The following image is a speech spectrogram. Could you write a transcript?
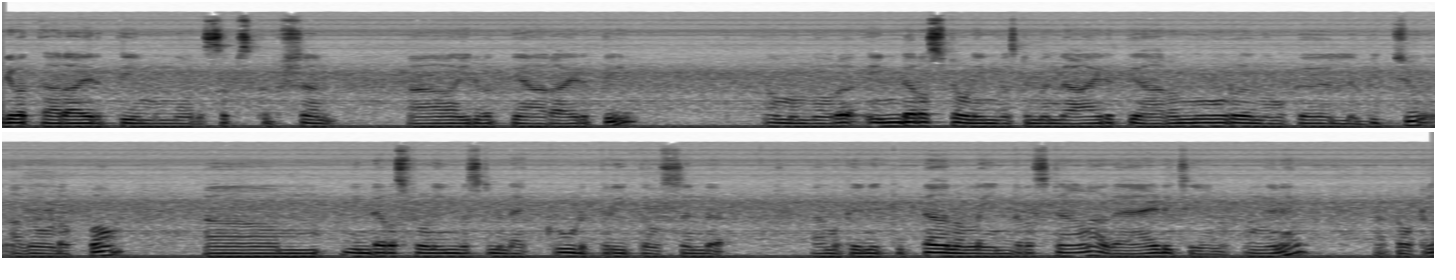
ഇരുപത്താറായിരത്തി മുന്നൂറ് സബ്സ്ക്രിപ്ഷൻ ഇരുപത്തി ആറായിരത്തി മുന്നൂറ്. ഇൻട്രസ്റ്റ് ഓൺ ഇൻവെസ്റ്റ്മെന്റ് ആയിരത്തി അറുന്നൂറ് നമുക്ക് ലഭിച്ചു. അതോടൊപ്പം interest on investment accrued three thousand നമുക്ക് ഇനി കിട്ടാനുള്ള ആണ്. അത് ആഡ് ചെയ്യണം. അങ്ങനെ ടോട്ടൽ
